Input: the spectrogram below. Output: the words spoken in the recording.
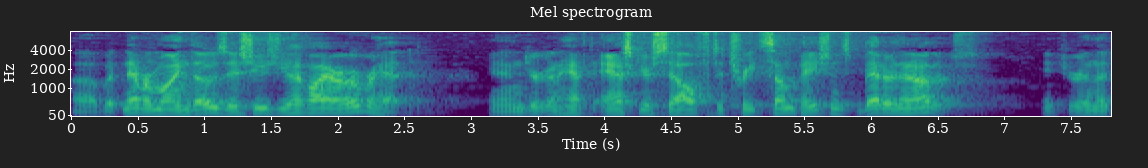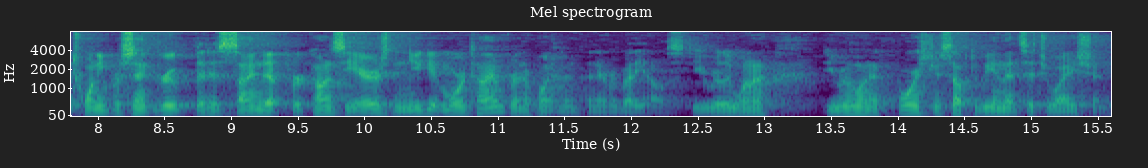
Uh, but never mind those issues, you have higher overhead. And you're going to have to ask yourself to treat some patients better than others. If you're in the 20% group that has signed up for concierge, then you get more time for an appointment than everybody else. Do you really want to? Do you really want to force yourself to be in that situation?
